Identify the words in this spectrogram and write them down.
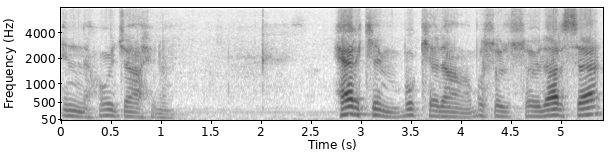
innehu cahilun. Her kim bu kelamı, bu sözü söylerse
